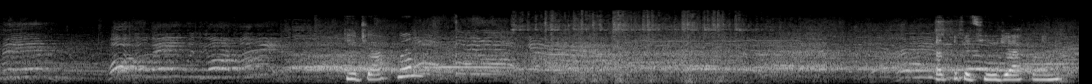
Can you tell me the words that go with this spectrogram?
man walk away with your money? Hugh Jackman? I think it's Hugh Jackman.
